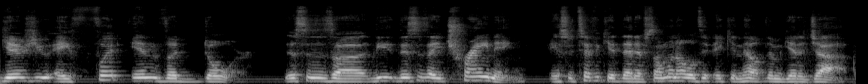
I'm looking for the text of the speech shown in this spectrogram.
gives you a foot in the door. This is uh, the, this is a training a certificate that if someone holds it, it can help them get a job.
